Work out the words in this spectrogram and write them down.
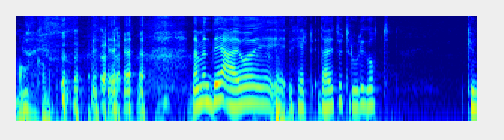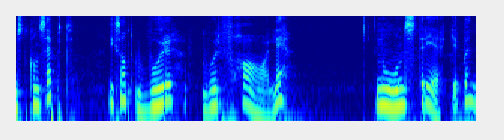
Makan. Nei, men det er jo eh, helt Det er et utrolig godt kunstkonsept. Ikke sant? Hvor, hvor farlig noen streker på en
